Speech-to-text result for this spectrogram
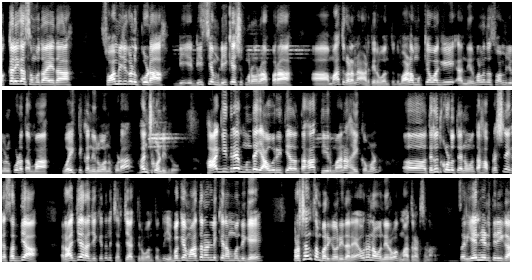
ಒಕ್ಕಲಿಗ ಸಮುದಾಯದ ಸ್ವಾಮೀಜಿಗಳು ಕೂಡ D D C M D K Shivakumar ಅವರ ಪರ ಮಾತುಗಳನ್ನು ಆಡ್ತಿರುವಂಥದ್ದು. ಬಹಳ ಮುಖ್ಯವಾಗಿ ನಿರ್ಮಲಾನಂದ ಸ್ವಾಮೀಜಿಗಳು ಕೂಡ ತಮ್ಮ ವೈಯಕ್ತಿಕ ನಿಲುವನ್ನು ಕೂಡ ಹಂಚಿಕೊಂಡಿದ್ರು. ಹಾಗಿದ್ರೆ ಮುಂದೆ ಯಾವ ರೀತಿಯಾದಂತಹ ತೀರ್ಮಾನ ಹೈಕಮಾಂಡ್ ತೆಗೆದುಕೊಳ್ಳುತ್ತೆ ಅನ್ನುವಂತಹ ಪ್ರಶ್ನೆ ಈಗ ಸದ್ಯ ರಾಜ್ಯ ರಾಜಕೀಯದಲ್ಲಿ ಚರ್ಚೆ ಆಗ್ತಿರುವಂಥದ್ದು. ಈ ಬಗ್ಗೆ ಮಾತನಾಡಲಿಕ್ಕೆ ನಮ್ಮೊಂದಿಗೆ ಪ್ರಶಾಂತ್ ಸಂಬರ್ಗಿ ಅವರಿದ್ದಾರೆ. ಅವರನ್ನ ನಾವು ನೇರವಾಗಿ ಮಾತನಾಡ್ಸೋಣ. ಸರ್, ಏನು ಹೇಳ್ತೀರಿ ಈಗ?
